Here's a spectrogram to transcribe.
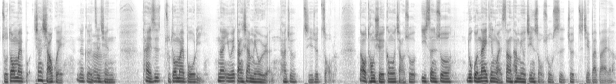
主动脉剥像小鬼那个之前他也是主动脉剥离，那因为当下没有人，他就直接就走了。那我同学跟我讲说，医生说。如果那一天晚上他没有进手术室，就直接拜拜了。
